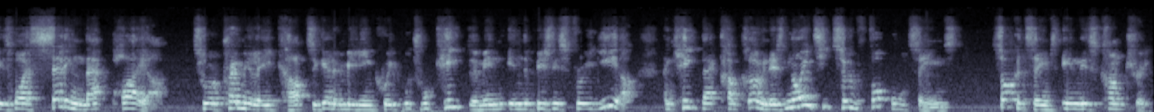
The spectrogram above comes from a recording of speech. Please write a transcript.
is by selling that player to a Premier League club to get a million quid, which will keep them in, in the business for a year and keep that club going. There's 92 football teams, soccer teams in this country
